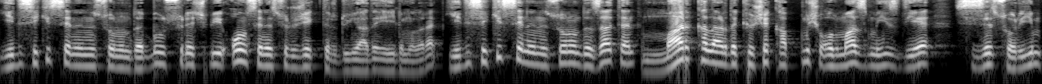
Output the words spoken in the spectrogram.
7-8 senenin sonunda bu süreç bir 10 sene sürecektir dünyada eğilim olarak. 7-8 senenin sonunda zaten markalarda köşe kapmış olmaz mıyız diye size sorayım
